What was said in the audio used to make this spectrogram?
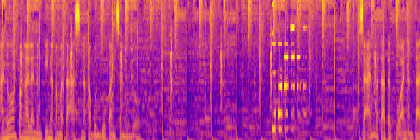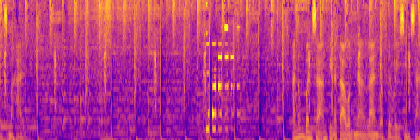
Ano ang pangalan ng pinakamataas na kabundukan sa mundo? Saan matatagpuan ang Taj Mahal? Anong bansa ang tinatawag na Land of the Rising Sun?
